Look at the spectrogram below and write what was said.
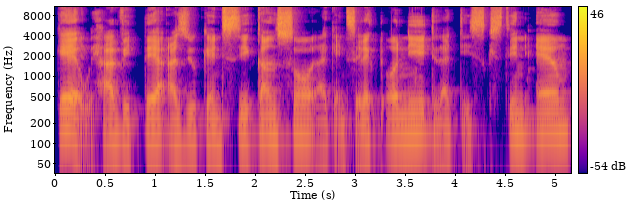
Okay we have it there. As you can see cancel. I can select on it. That is 16m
